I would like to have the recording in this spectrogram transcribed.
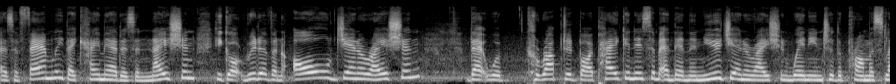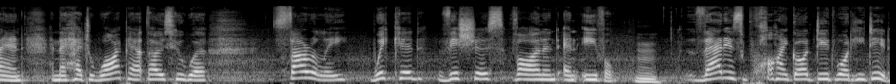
as a family, they came out as a nation. He got rid of an old generation that were corrupted by paganism, and then the new generation went into the promised land, and they had to wipe out those who were thoroughly wicked, vicious, violent, and evil. Hmm. That is why God did what he did.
